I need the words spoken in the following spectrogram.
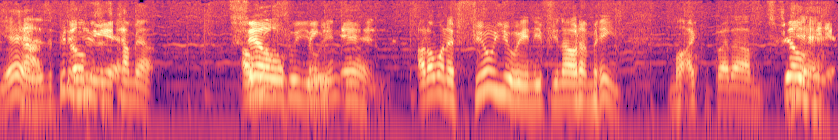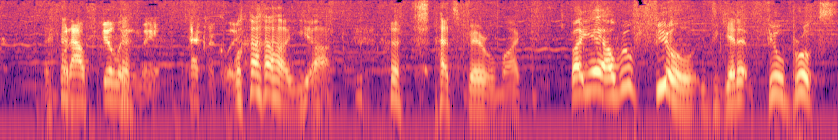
yeah, Nah, there's a bit of news that's in. come out. I will Fill fill you me in. in. I don't want to fill you in, if you know what I mean, Mike. But um, Fill yeah. me in without filling me. Technically, Yuck. That's feral, Mike. But yeah, I will fill to get it. Phil Brooks.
